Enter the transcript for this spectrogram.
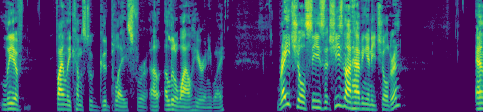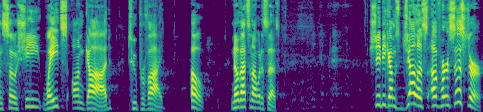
Leah finally comes to a good place for a, a little while here, anyway. Rachel sees that she's not having any children, and so she waits on God to provide. Oh, no, that's not what it says. She becomes jealous of her sister.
